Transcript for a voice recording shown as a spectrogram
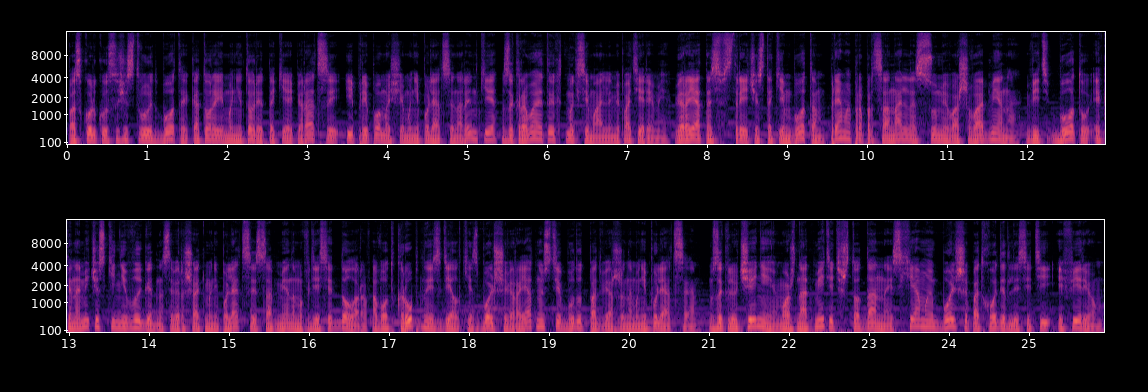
поскольку существуют боты, которые мониторят такие операции и при при помощи манипуляции на рынке закрывает их максимальными потерями. Вероятность встречи с таким ботом прямо пропорциональна сумме вашего обмена, ведь боту экономически невыгодно совершать манипуляции с обменом в 10 долларов, а вот крупные сделки с большей вероятностью будут подвержены манипуляциям. В заключении можно отметить, что данные схемы больше подходят для сети Ethereum,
